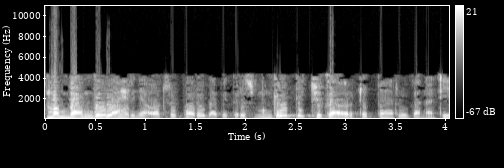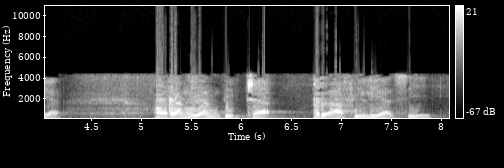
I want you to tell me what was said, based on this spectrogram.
membantu lahirnya Orde Baru tapi terus mengkritik juga Orde Baru karena dia orang yang tidak berafiliasi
